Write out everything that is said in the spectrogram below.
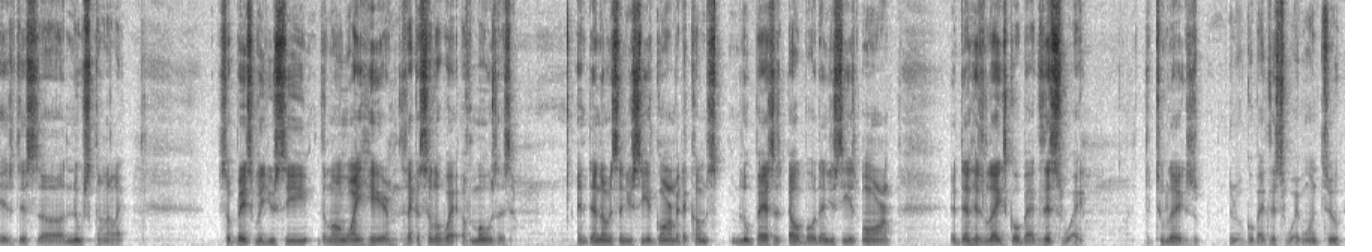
is this uh, noose kind of like so basically, you see the long white hair. It's like a silhouette of Moses. And then all of a sudden, you see a garment that comes loop past his elbow. Then you see his arm. And then his legs go back this way. The two legs, you know, go back this way. One, two.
